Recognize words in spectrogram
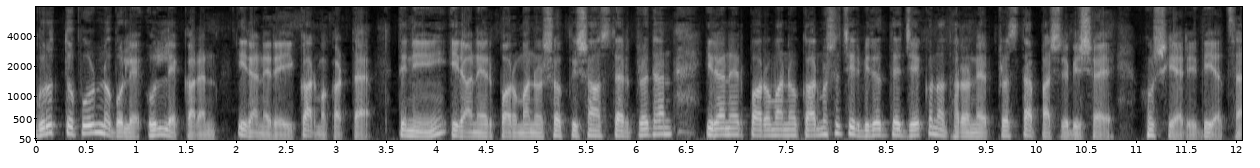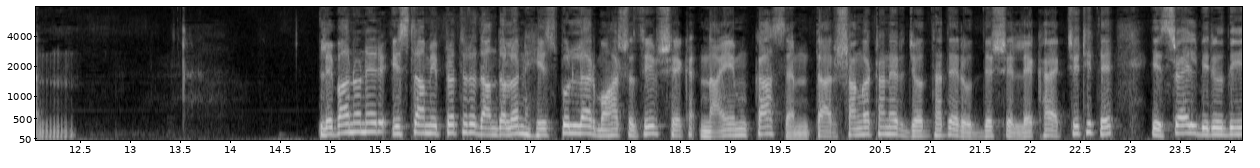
গুরুত্বপূর্ণ বলে উল্লেখ করেন ইরানের এই কর্মকর্তা। তিনি ইরানের পরমাণু শক্তি সংস্থার প্রধান, ইরানের পরমাণু কর্মসূচির বিরুদ্ধে যে কোনো ধরনের প্রস্তাব পাশের বিষয়ে হুঁশিয়ারি দিয়েছেন। লেবাননের ইসলামী প্রতিরোধ আন্দোলন হিজবুল্লার মহাসচিব শেখ নাইম কাসেম তার সংগঠনের যোদ্ধাদের উদ্দেশ্যে লেখা এক চিঠিতে ইসরায়েল বিরোধী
